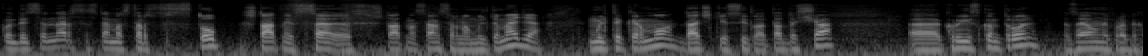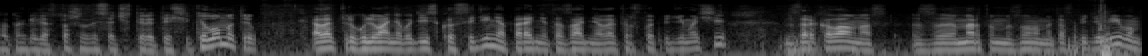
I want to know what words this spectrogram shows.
Кондиціонер, система старт-стоп, штатна сенсорна мультимедіа, мультикермо, датчики світла та доща, е, круїз-контроль, заявлений пробіг автомобіля 164 тисячі кілометрів, електрорегулювання водійського сидіння, переднє та заднє електростопідіймачі, дзеркала у нас з мертвими зонами та з підігрівом,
